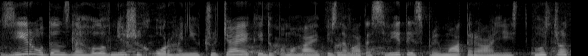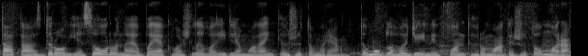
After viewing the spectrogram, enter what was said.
Зір один з найголовніших органів чуття, який допомагає пізнавати світ і сприймати реальність. Гострота та здоров'я зору неабияк важлива і для маленьких житомирян. Тому благодійний фонд громади Житомира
